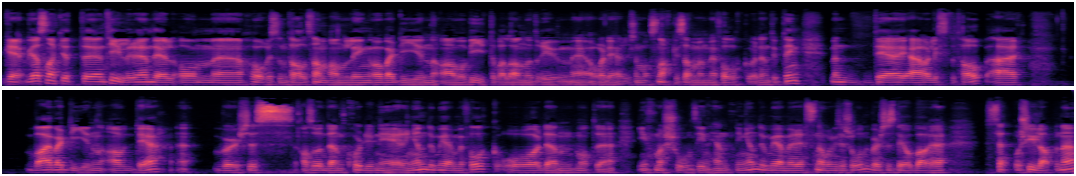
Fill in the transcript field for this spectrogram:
Ok, Vi har snakket eh, tidligere en del om eh, horisontal samhandling og verdien av å vite hva landet driver med, og det liksom å snakke sammen med folk og den type ting. Men det jeg har lyst til å ta opp, er hva er verdien av det eh, versus altså den koordineringen du må gjøre med folk, og den måte, informasjonsinnhentingen du må gjøre med resten av organisasjonen, versus det å bare sette på skylappene,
